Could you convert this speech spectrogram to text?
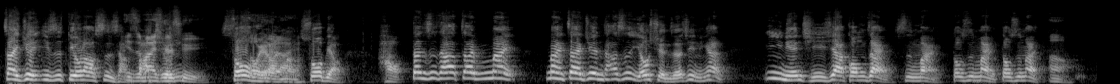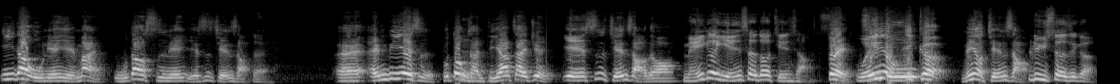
债券一直丢到市场，一直卖出去，收回来嘛，缩表。好，但是他在卖卖债券，他是有选择性。你看，一年期以下公债是卖，都是卖，都是卖。嗯，一到五年也卖，五到十年也是减少。对。呃，MBS 不动产抵押债券也是减少的哦，每一个颜色都减少，对，唯独一个没有减少，绿色这个，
